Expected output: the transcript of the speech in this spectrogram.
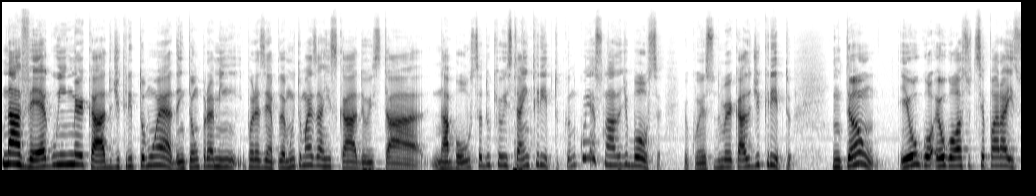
navego em mercado de criptomoeda. Então, para mim, por exemplo, é muito mais arriscado eu estar na bolsa do que eu estar em cripto, porque eu não conheço nada de bolsa. Eu conheço do mercado de cripto. Então, eu, eu gosto de separar isso,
